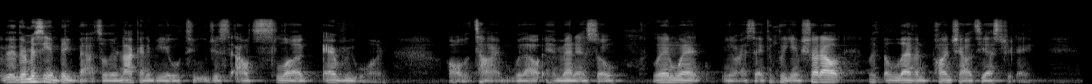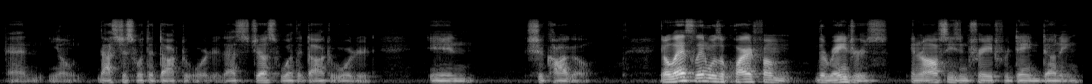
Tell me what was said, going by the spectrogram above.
they're missing a big bat, so they're not going to be able to just outslug everyone all the time without Jimenez. So Lynn went, you know, I said complete game shutout with 11 punch outs yesterday. And, you know, that's just what the doctor ordered. That's just what the doctor ordered in Chicago. You know, Lance Lynn was acquired from the Rangers in an offseason trade for Dane Dunning.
